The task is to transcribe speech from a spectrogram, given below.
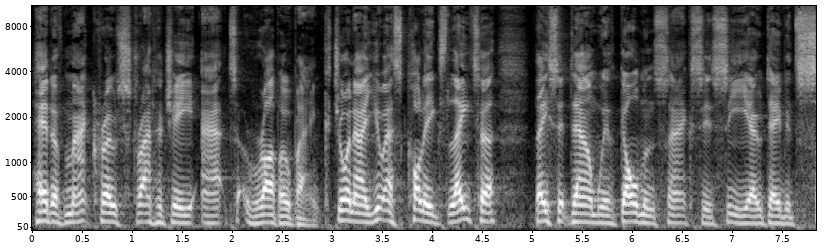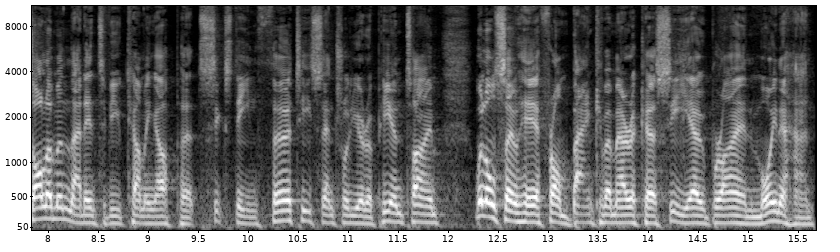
Head of Macro Strategy at Rabobank. Join our US colleagues later they sit down with Goldman Sachs' CEO David Solomon. That interview coming up at 16:30 Central European Time. We'll also hear from Bank of America CEO Brian Moynihan.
